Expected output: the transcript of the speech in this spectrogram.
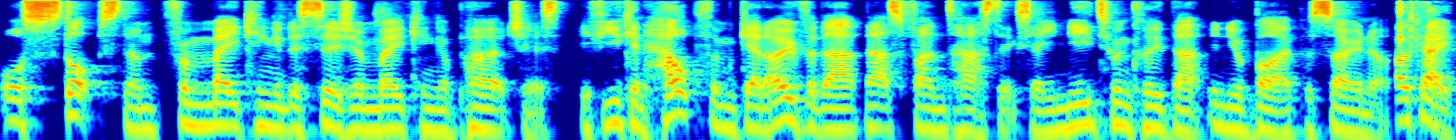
or stops them from making a decision, making a purchase? If you can help them get over that, that's fantastic. So you need to include that in your buyer persona. Okay,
